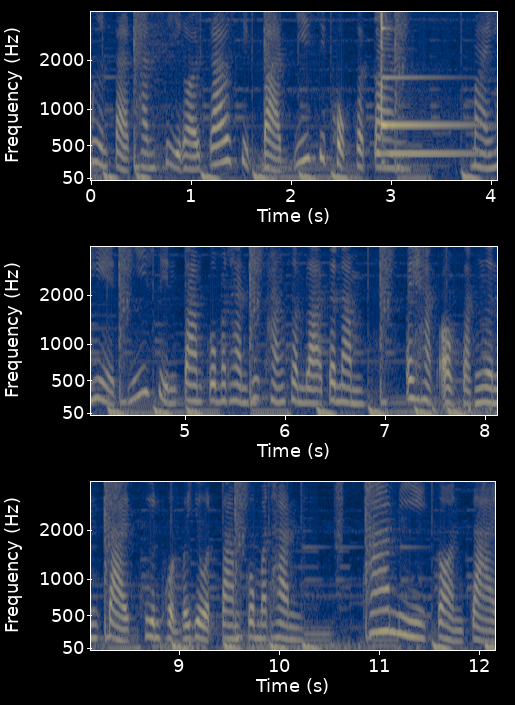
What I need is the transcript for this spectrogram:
128,490 บาท 26 สตางค์หมายเหตุหนี้สินตามกรมธรรม์ที่ค้างชำระจะนำ ไปหักออกจากเงินจ่ายคืนผลประโยชน์ตามกรมธรรม์ถ้ามีก่อนจ่าย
